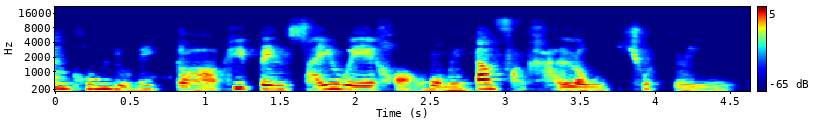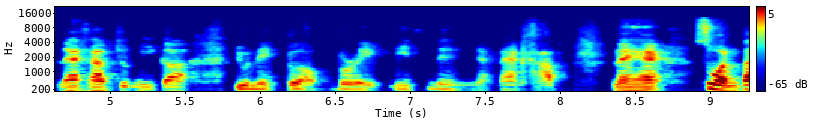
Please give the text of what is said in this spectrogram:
ยังคงอยู่ในกรอบที่เป็นไซด์เวย์ของโมเมนตัมฝั่งขาลงชุดนี้นะครับชุดนี้ก็อยู่ในกรอบเบรกนิดนึงนะครับนะฮะส่วนต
